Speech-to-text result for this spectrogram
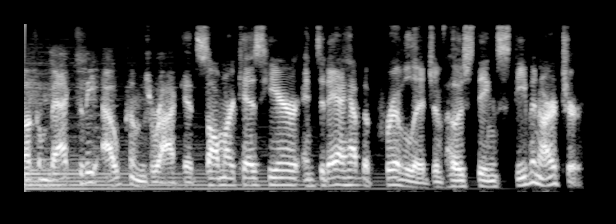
Welcome back to the Outcomes Rocket. Saul Marquez here, and today I have the privilege of hosting Stephen Archer.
